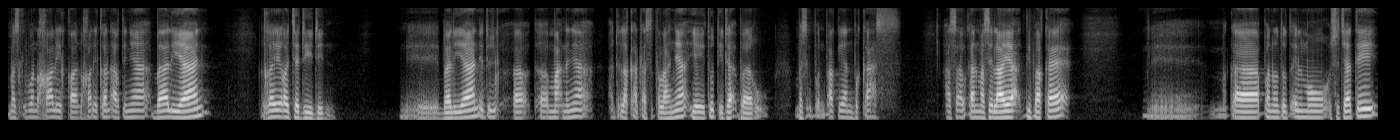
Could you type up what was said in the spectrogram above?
meskipun khalikan. Khalikan artinya balian ghaira jadidin. Balian itu uh, uh, maknanya adalah kata setelahnya yaitu tidak baru. Meskipun pakaian bekas asalkan masih layak dipakai maka penuntut ilmu sejati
